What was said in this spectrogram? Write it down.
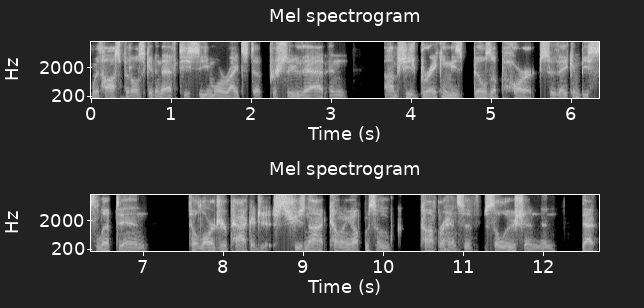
with hospitals, giving the FTC more rights to pursue that. And um, she's breaking these bills apart so they can be slipped in to larger packages. She's not coming up with some comprehensive solution. And that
